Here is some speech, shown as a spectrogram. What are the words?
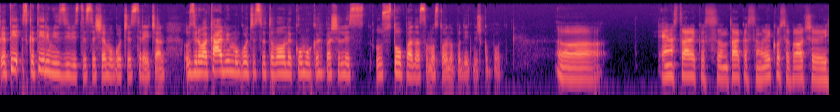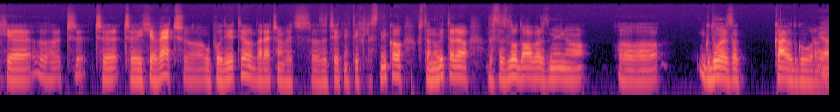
kate, s katerimi izzivi ste se še mogoče srečali, oziroma kaj bi mogoče svetoval nekomu, ki pa še le vstopa na samostojno podjetniško pot? Uh, Ena stvar, ki sem tako rekel, se pravi, če jih, je, če, če, če jih je več v podjetju, da rečem več začetnih teh lastnikov, ustanoviteljev, da se zelo dobro zmenijo, uh, kdo je za kaj odgovoren. Ja.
